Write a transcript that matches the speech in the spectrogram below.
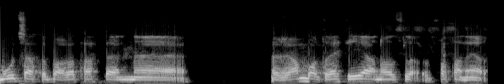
motsatt og bare tatt en uh, rambolt rett i han og fått han ned.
